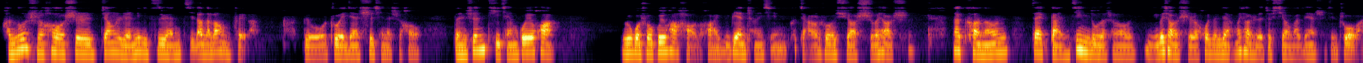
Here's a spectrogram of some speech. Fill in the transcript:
很多时候是将人力资源极大的浪费了。比如做一件事情的时候，本身提前规划，如果说规划好的话，一变成型，假如说需要十个小时，那可能。在赶进度的时候，一个小时或者两个小时就希望把这件事情做完。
